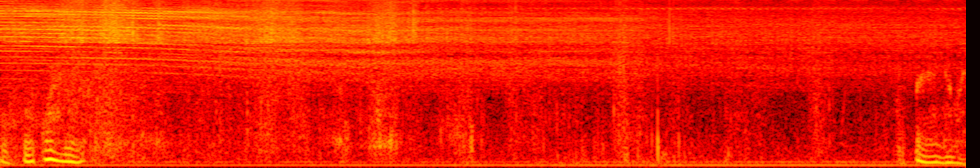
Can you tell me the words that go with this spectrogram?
Ồ, tốt quá anh em ạ. đây anh em ơi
